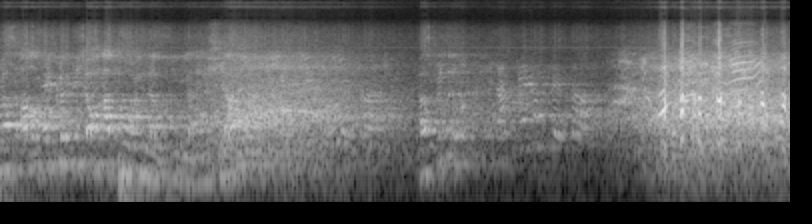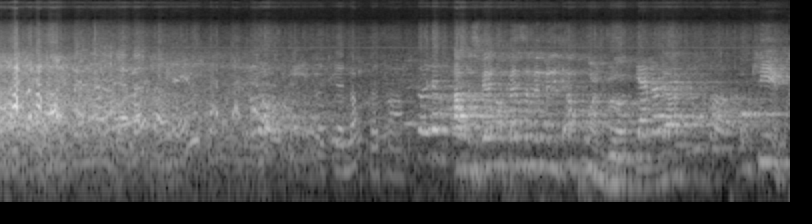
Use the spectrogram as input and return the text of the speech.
Pass auf, wir können dich auch abholen lassen gleich, ja? Was bitte? Das wäre noch besser. Ach, es wäre noch besser, wenn wir dich abholen würden. Ja, das wäre super. Okay,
